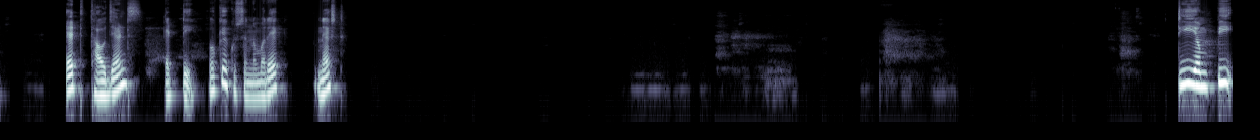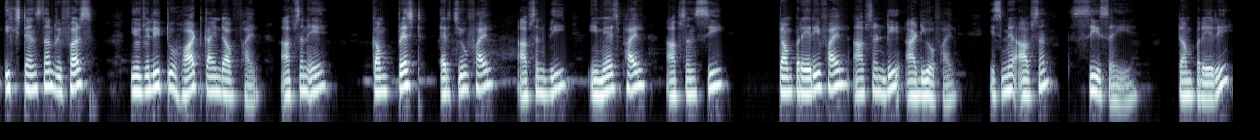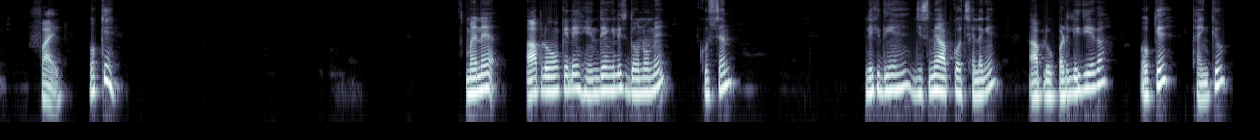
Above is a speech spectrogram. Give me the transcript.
eight thousand eighty okay question number एक next tmp extension refers usually to what kind of file option a compressed archive file option b image file option C temporary file option D audio file इसमें option C सही है temporary file okay मैंने आप लोगों के लिए Hindi English दोनों में क्वेश्चन लिख दिए हैं जिसमें आपको अच्छे लगे आप लोग पढ़ लीजिएगा ओके थैंक यू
